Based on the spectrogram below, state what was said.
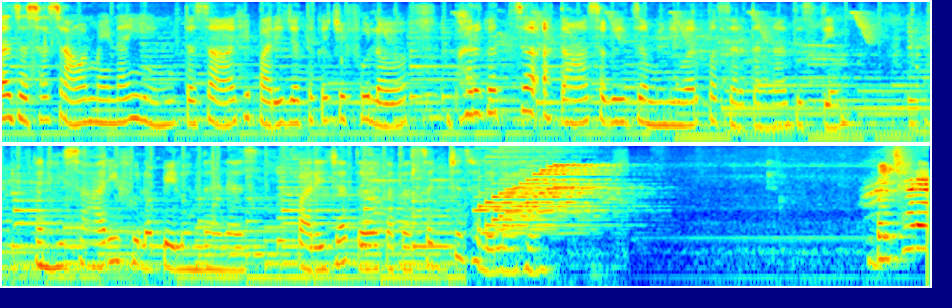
आता जसा श्रावण महिना येईन तसा ही पारिजातकाची फुलं भरगच्च आता सगळी जमिनीवर पसरताना दिसतील. आणि ही सारी फुलं पेलून धरण्यास पारिजातक आता सज्ज झालेला आहे. बछड्या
